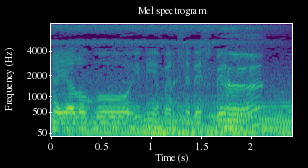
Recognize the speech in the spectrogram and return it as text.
Kayak logo ini ya Mercedes Benz. Heeh.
